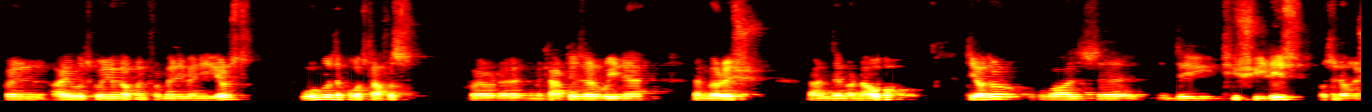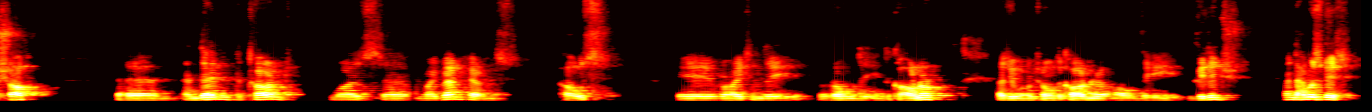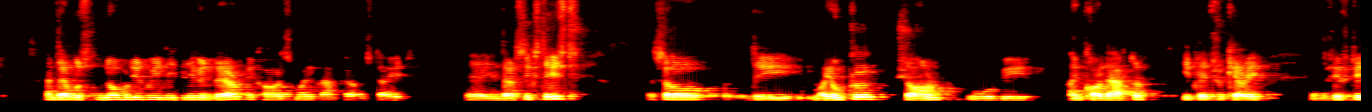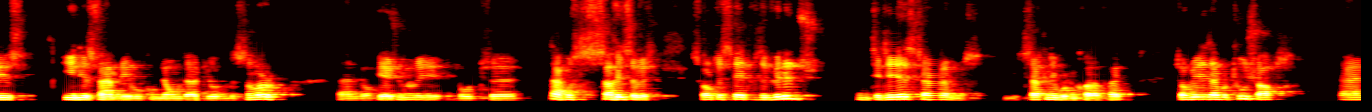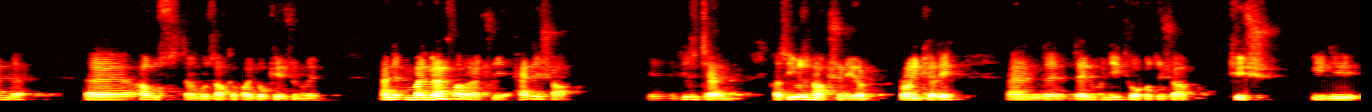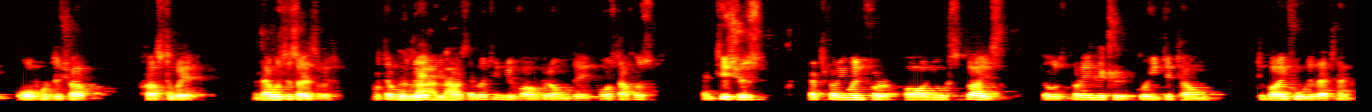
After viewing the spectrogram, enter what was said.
when I was going up and for many, many years. One was the post office, where uh, the McCarthy's, Rena and Murish, and them are now. The other was uh, the Tishilis, was another shop. Uh, and then the third was uh, my grandparents' house, uh, right in the around the, in the corner, as you went around the corner of the village, and that was it. And there was nobody really living there because my grandparents died uh, in their sixties. So the my uncle Sean, who would be I'm called after, he played for Kerry in the fifties. He and his family would come down there during the summer, and occasionally, but uh, that was the size of it. So to say it was a village in today's terms, it certainly wouldn't qualify. So really there were two shops and a house that was occupied occasionally. And my grandfather actually had a shop in his town because he was an auctioneer, Brian Kelly. And uh, then when he closed the shop, Tish Healy opened the shop across the way. And that was the size of it. But they were great because everything revolved around the post office and Tish's that's where you went for all your supplies. There was very little going to town to buy food at that time.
